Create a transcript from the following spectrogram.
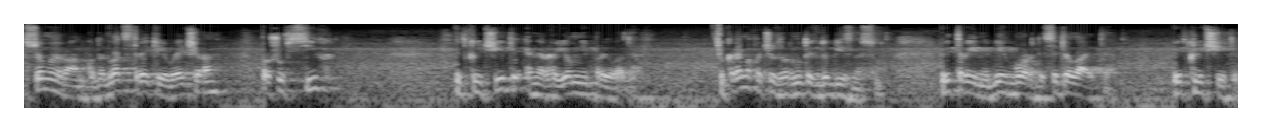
З 7 ранку до 23 вечора прошу всіх відключити енергойомні прилади. Окремо хочу звернутися до бізнесу. Вітрини, бігборди, сетилайти відключити.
